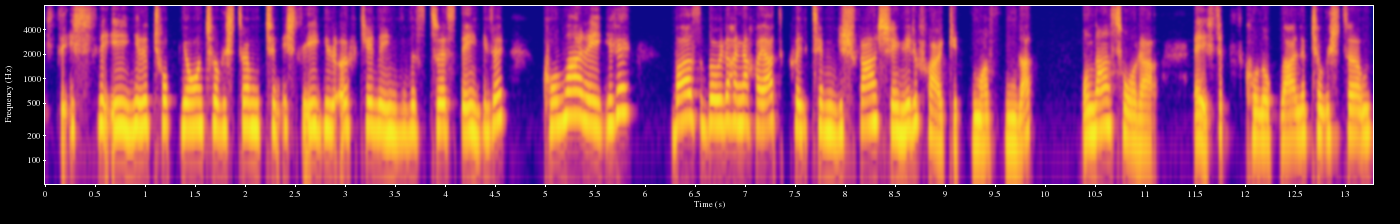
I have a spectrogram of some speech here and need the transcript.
İşte işle ilgili çok yoğun çalıştığım için işle ilgili, öfkeyle ilgili, stresle ilgili konularla ilgili bazı böyle hani hayat kalitemi düşüren şeyleri fark ettim aslında. Ondan sonra e, işte psikologlarla çalıştım.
